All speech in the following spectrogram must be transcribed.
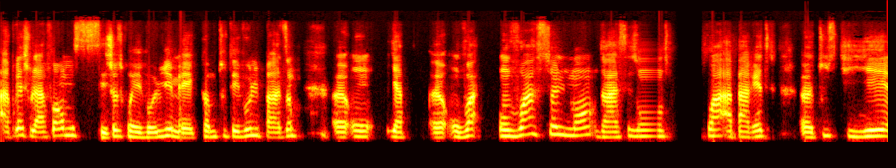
Après, sur la forme, c'est des choses qui ont évolué, mais comme tout évolue, par exemple, euh, on, y a, on, voit, on voit seulement dans la saison 3 apparaître tout ce qui est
